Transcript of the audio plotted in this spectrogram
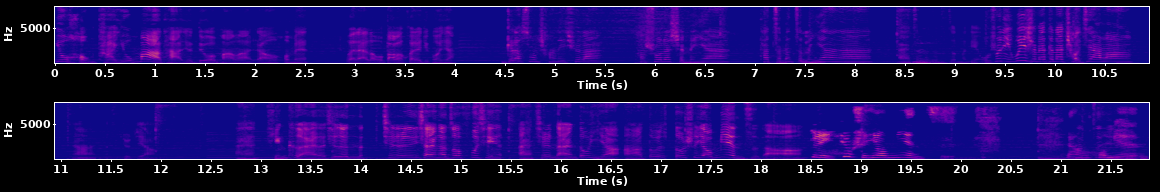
又哄他又骂他，就对我妈妈。然后后面回来了，我爸爸回来就跟我讲，你给他送厂里去啦。”他说了什么呀？他怎么怎么样啊？哎，怎么怎么怎么的？我说你为什么要跟他吵架啦？啊，就这样。哎呀，挺可爱的。其实，其实你想想看，做父亲，哎，其实男人都一样啊，都都是要面子的啊。对，就是要面子。嗯。然后后面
